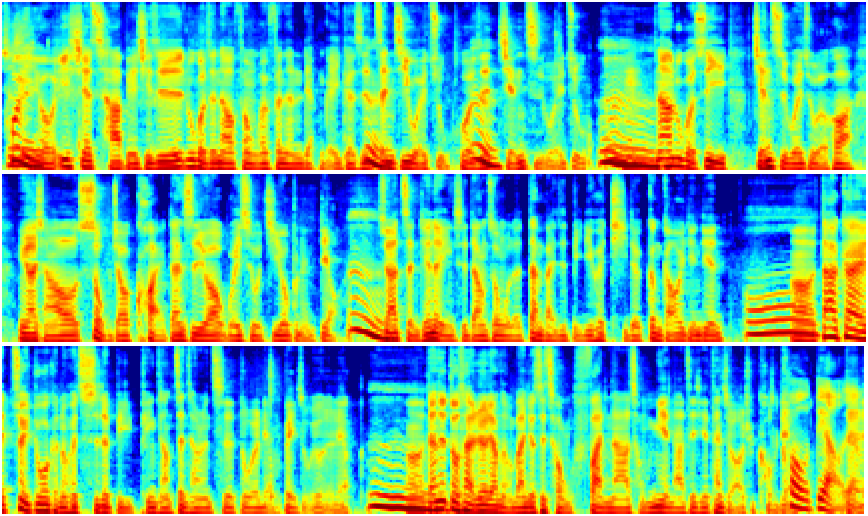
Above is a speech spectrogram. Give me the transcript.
吃就是会有一些差别。其实如果真的要分，我会分成两个，一个是增肌为主，或者是减脂为主。嗯，那如果是以减脂为主的话，因为他想要瘦比较快，但是又要维持我肌肉不能掉，嗯，所以他整天的饮食当中，我的蛋白质比例会提得更高一点点。哦，呃，大概最多可能会吃的比平常正常人吃的多了两倍左右的量。嗯但是多出来的热量怎么办？就是从饭啊、从面啊这些碳水要去扣掉。扣掉这样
